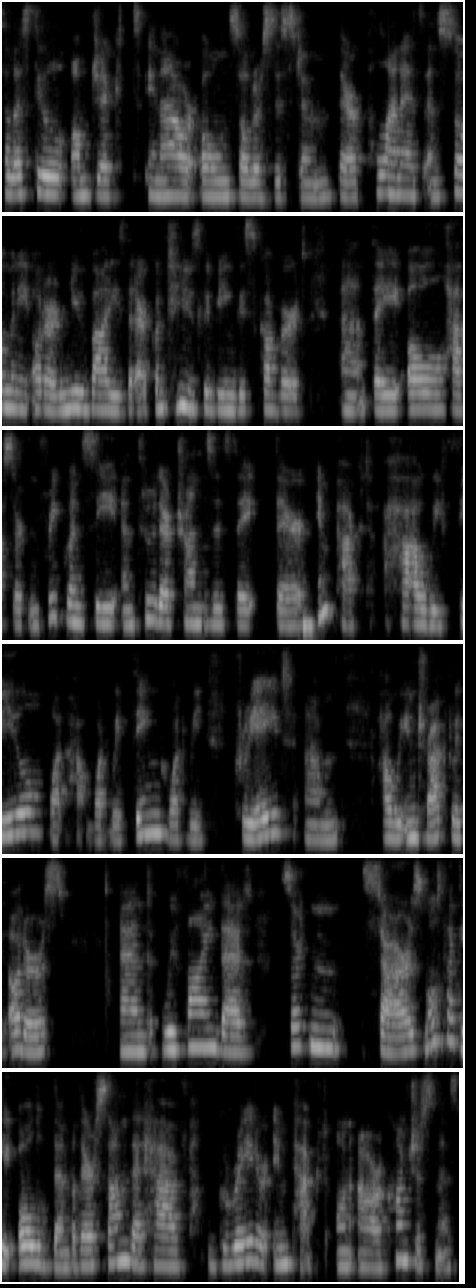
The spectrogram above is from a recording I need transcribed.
celestial objects in our own solar system. There are planets and so many other new bodies that are continuously being discovered. Uh, they all have certain frequency, and through their transits, they their impact how we feel, what how, what we think, what we create, um, how we interact with others, and we find that certain stars, most likely all of them, but there are some that have greater impact on our consciousness.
